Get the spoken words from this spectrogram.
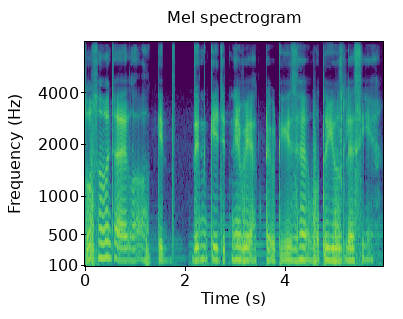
तो समझ आएगा कि दिन की जितनी भी एक्टिविटीज़ हैं, वो तो यूज़लेस ही हैं।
